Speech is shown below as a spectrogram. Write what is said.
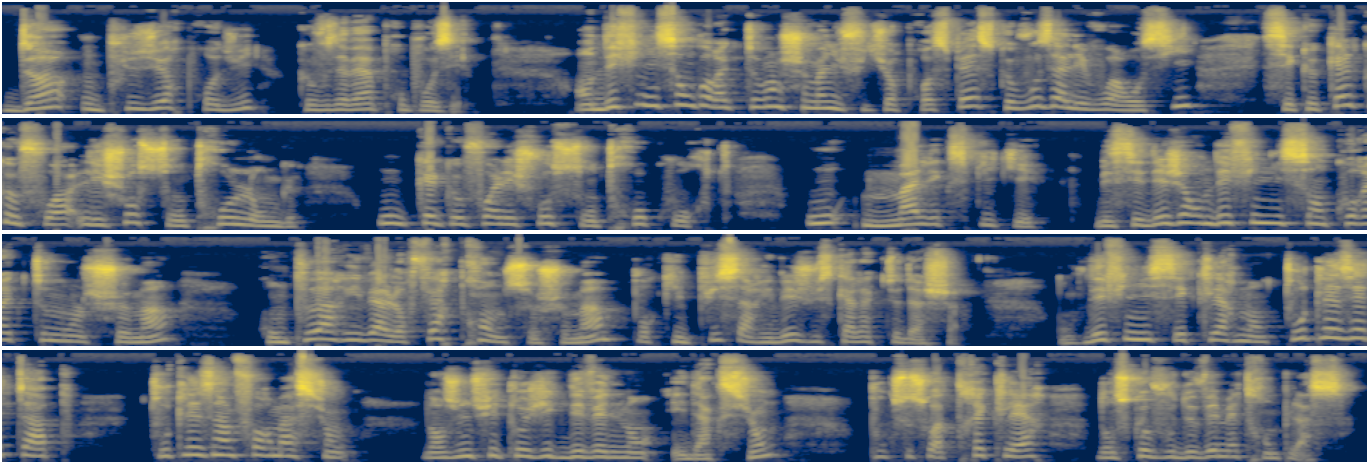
d'un ou plusieurs produits que vous avez à proposer. En définissant correctement le chemin du futur prospect, ce que vous allez voir aussi, c'est que quelquefois les choses sont trop longues, ou quelquefois les choses sont trop courtes, ou mal expliquées. Mais c'est déjà en définissant correctement le chemin qu'on peut arriver à leur faire prendre ce chemin pour qu'ils puissent arriver jusqu'à l'acte d'achat. Donc définissez clairement toutes les étapes, toutes les informations dans une suite logique d'événements et d'actions pour que ce soit très clair dans ce que vous devez mettre en place.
